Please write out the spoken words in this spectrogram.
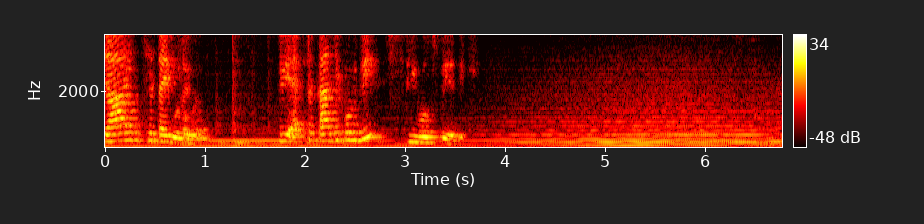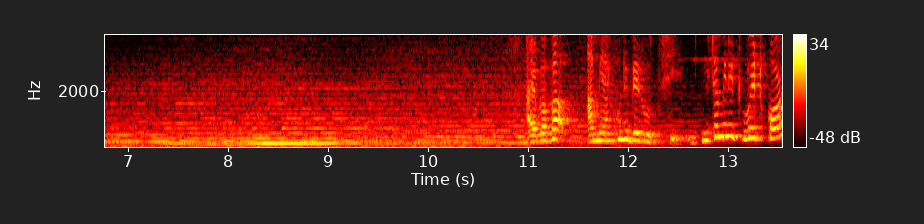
যা ইচ্ছে তাই বলে গেল। তুই একটা কাজই করবি ডিভোর্স দিয়ে দিবি। আরে বাবা, আমি এখনই বের হচ্ছি দুইটা মিনিট ওয়েট কর।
